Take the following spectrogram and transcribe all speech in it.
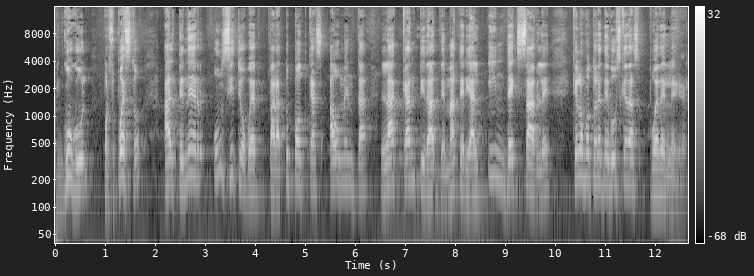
En Google, por supuesto. Al tener un sitio web para tu podcast, aumenta la cantidad de material indexable que los motores de búsquedas pueden leer.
